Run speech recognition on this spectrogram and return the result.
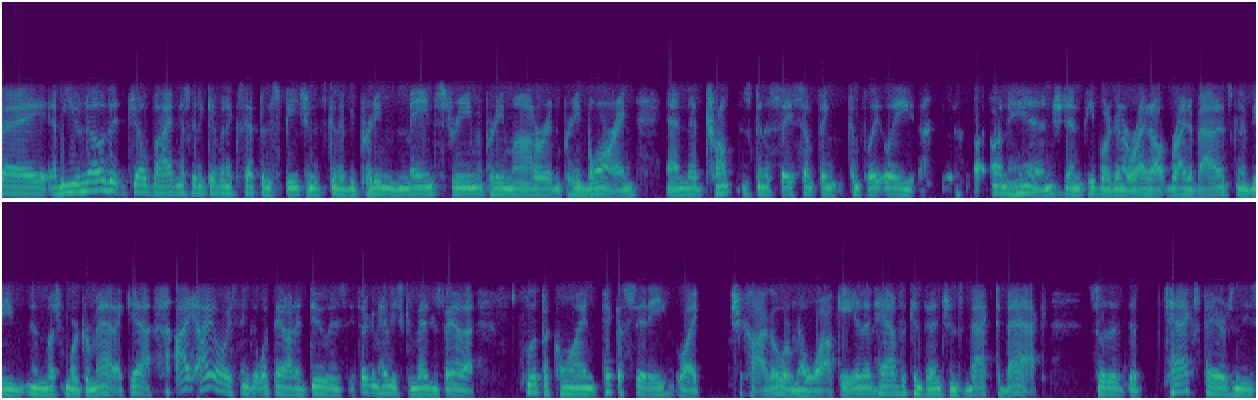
say. I mean, you know that Joe Biden is going to give an acceptance speech, and it's going to be pretty mainstream and pretty moderate and pretty boring, and that Trump is going to say something completely unhinged, and people are going to write out write about it. It's going to be much more dramatic. Yeah, I, I always think that what they ought to do is, if they're going to have these conventions, they ought to flip a coin, pick a city like Chicago or Milwaukee, and then have the conventions back to back so that the taxpayers in these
